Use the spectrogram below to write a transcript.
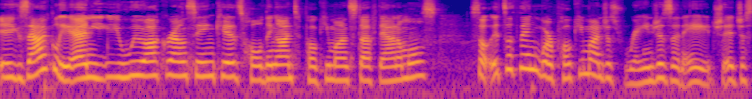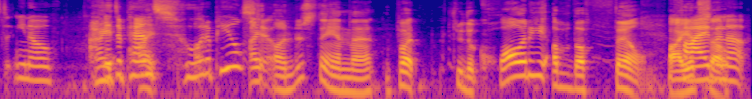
Exactly, and you, we walk around seeing kids holding on to Pokemon stuffed animals. So it's a thing where Pokemon just ranges in age. It just, you know, I- it depends who it appeals I to. I understand that, but through the quality of the film by Five itself, and up.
